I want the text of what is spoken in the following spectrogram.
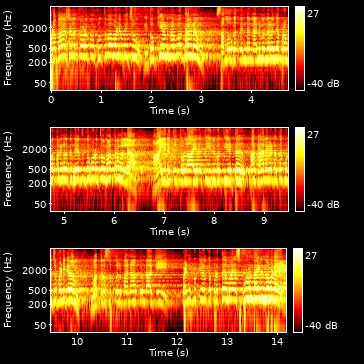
പ്രഭാഷണത്തോടൊപ്പം കുത്തുവ പഠിപ്പിച്ചു. ഇതൊക്കെയാണ് നവോത്ഥാനം. സമൂഹത്തിന്റെ നന്മ നിറഞ്ഞ പ്രവർത്തനങ്ങൾക്ക് നേതൃത്വം കൊടുത്തു മാത്രമല്ല ആയിരത്തി തൊള്ളായിരത്തി ഇരുപത്തിയെട്ട് ആ കാലഘട്ടത്തെ കുറിച്ച് പഠിക്കണം. മദ്രസത്തുൽ ബനാത്ത് ഉണ്ടാക്കി. പെൺകുട്ടികൾക്ക് പ്രത്യേകമായ സ്കൂൾ ഉണ്ടായിരുന്നു അവിടെ.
